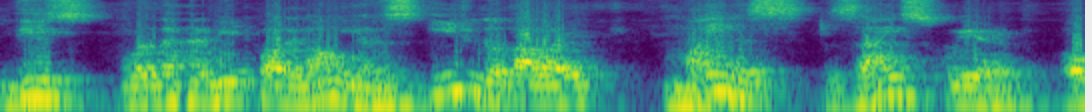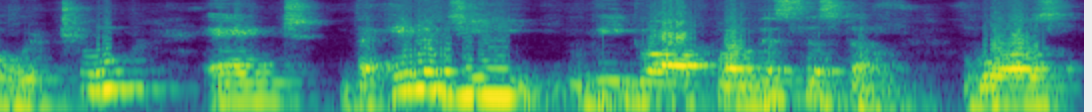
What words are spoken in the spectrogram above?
these were the Hermite polynomials e to the power minus xi square over 2 and the energy we got for this system was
